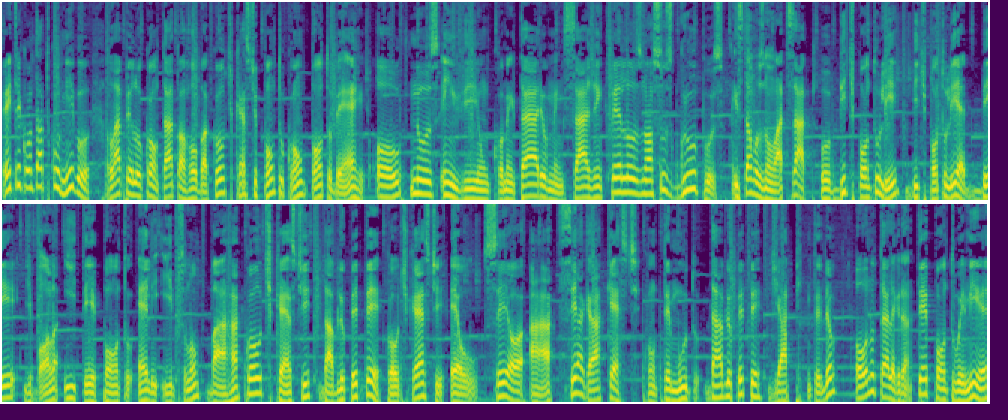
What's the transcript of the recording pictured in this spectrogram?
Entre em contato comigo lá pelo contato arroba coachcast.com.br ou nos envie um comentário, mensagem pelos nossos grupos. Estamos no WhatsApp, o bit.ly, bit.ly é b de bola, it.ly barra coachcastwpp. Coachcast é o C-O-A-C-H cast, com T mudo, WPP, de app, entendeu? Ou no Telegram t.me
